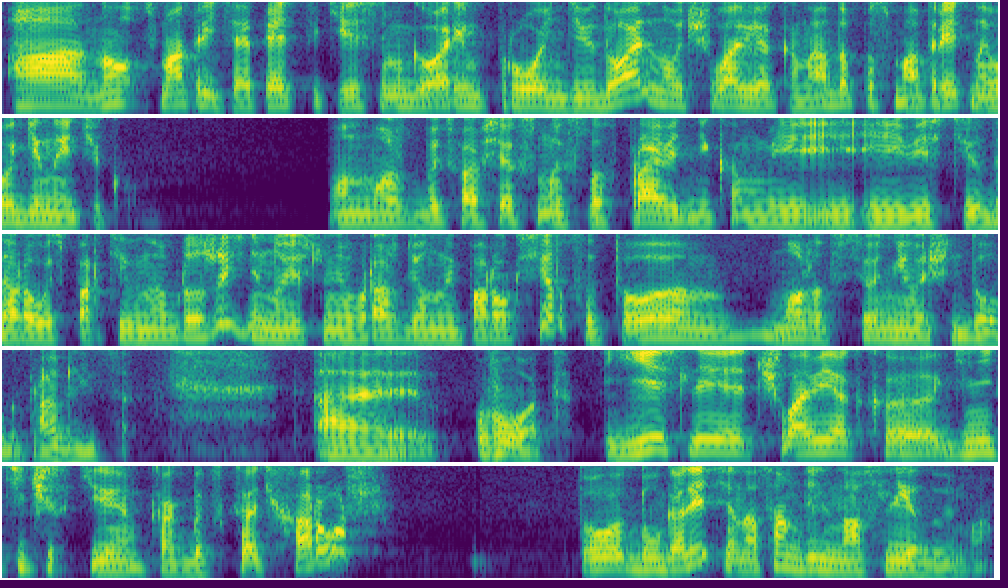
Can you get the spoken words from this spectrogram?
А, ну, смотрите, опять-таки, если мы говорим про индивидуального человека, надо посмотреть на его генетику. Он может быть во всех смыслах праведником и, и- и вести здоровый спортивный образ жизни, но если у него врожденный порог сердца, то может все не очень долго продлиться. Э, Вот. Если человек э, генетически, как бы сказать, хорош, то долголетие на самом деле наследуемо.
